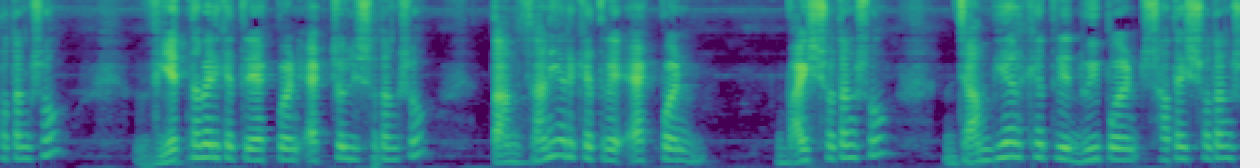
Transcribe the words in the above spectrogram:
শতাংশ ভিয়েতনামের ক্ষেত্রে এক পয়েন্ট একচল্লিশ শতাংশ, তানজানিয়ার ক্ষেত্রে এক পয়েন্ট বাইশ শতাংশ, জাম্বিয়ার ক্ষেত্রে দুই পয়েন্ট সাতাইশ শতাংশ,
